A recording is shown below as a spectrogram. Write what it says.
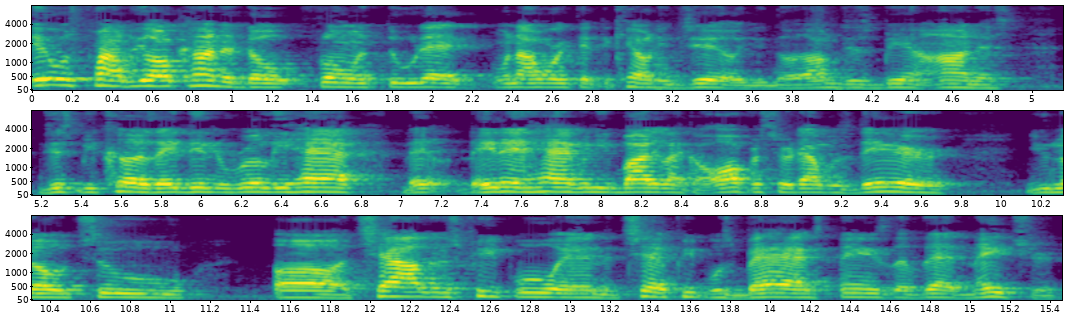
it was probably all kind of dope flowing through that when I worked at the county jail. You know, I'm just being honest. Just because they didn't really have they they didn't have anybody like an officer that was there, you know, to uh, challenge people and to check people's bags, things of that nature.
